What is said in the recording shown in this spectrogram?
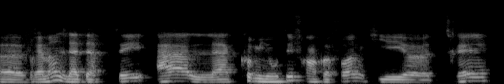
euh, vraiment l'adapter à la communauté francophone qui est très,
